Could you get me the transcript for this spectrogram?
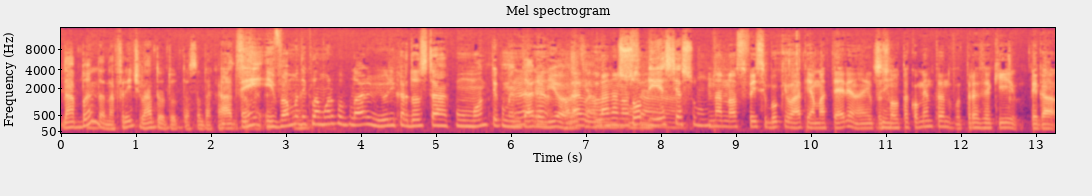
Da banda na frente lá do, do- da Santa Casa. Ah, Hein? E vamos de clamor popular. O Yuri Cardoso está com um monte de comentário É, é, ali, ó. lá- lá na nossa- sobre este assunto. Na nosso Facebook lá tem a matéria, né? E o pessoal tá comentando. Vou trazer aqui, pegar,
